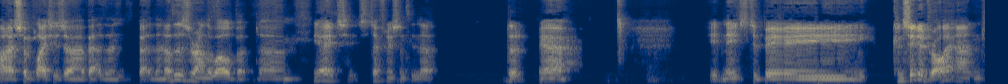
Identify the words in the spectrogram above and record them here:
I know some places are better than better than others around the world, but um, yeah, it's it's definitely something that that yeah, it needs to be considered right? And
